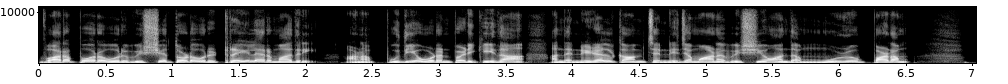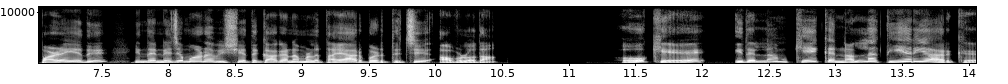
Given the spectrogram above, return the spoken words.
வரப்போற ஒரு விஷயத்தோட ஒரு ட்ரெய்லர் மாதிரி. ஆனா புதிய உடன்படிக்கை தான் அந்த நிழல் காமிச்ச நிஜமான விஷயம் அந்த முழு படம். பழையது இந்த நிஜமான விஷயத்துக்காக நம்மள தயார்படுத்துச்சு அவ்வளோதான். ஓகே இதெல்லாம் கேட்க நல்ல தியரியா இருக்கு.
